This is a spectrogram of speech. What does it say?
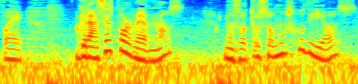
fue, gracias por vernos, nosotros somos judíos.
